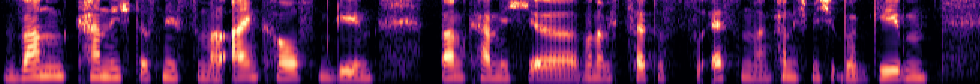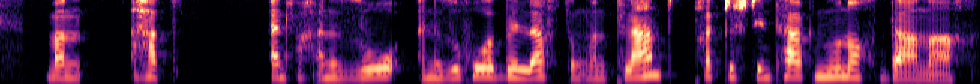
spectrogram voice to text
Wann kann ich das nächste Mal einkaufen gehen? Wann kann ich, äh, wann habe ich Zeit, das zu essen? Wann kann ich mich übergeben? Man hat einfach eine so, eine so hohe Belastung. Man plant praktisch den Tag nur noch danach.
